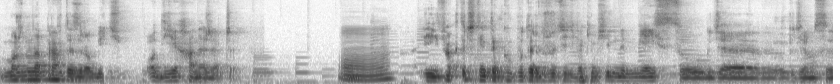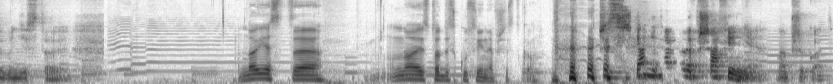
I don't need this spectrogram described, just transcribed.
można naprawdę zrobić odjechane rzeczy. Mhm. I faktycznie ten komputer wrzucić w jakimś innym miejscu, gdzie, gdzie on sobie będzie stoi. No jest, e, no jest to dyskusyjne wszystko. Przez ściany tak, ale w szafie nie, na przykład.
